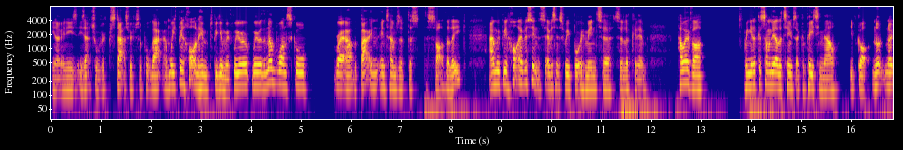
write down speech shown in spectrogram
you know, and his his actual stats support that. And we've been hot on him to begin with. We were we were the number one school right out the bat in, in terms of the, the start of the league. And we've been hot ever since, ever since we brought him in to, to look at him. However, when you look at some of the other teams that are competing now, you've got Notre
